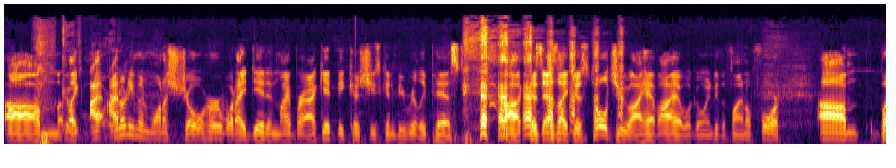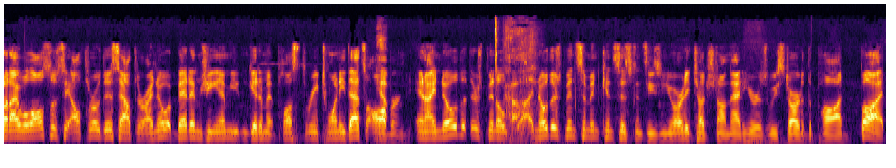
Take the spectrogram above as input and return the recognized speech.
Um, like I, I, don't even want to show her what I did in my bracket because she's going to be really pissed. Because uh, as I just told you, I have Iowa going to the Final Four. Um, but I will also say I'll throw this out there. I know at BetMGM you can get them at plus 320. That's Auburn, yep. and I know that there's been a oh. I know there's been some inconsistencies, and you already touched on that here as we started the pod. But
